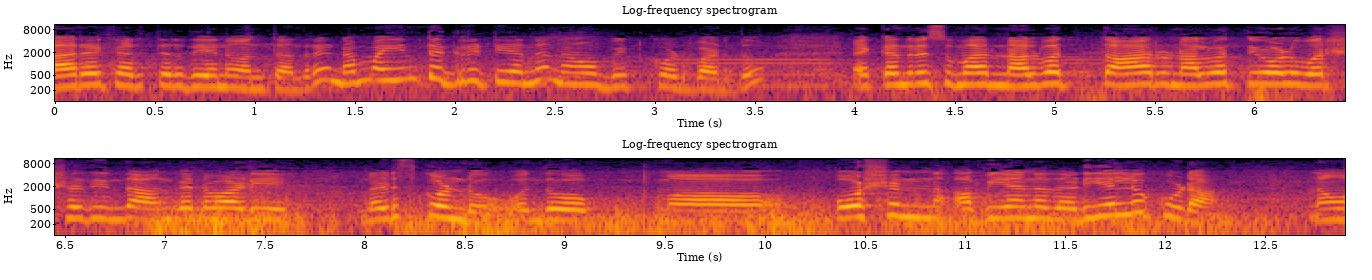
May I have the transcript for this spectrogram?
ಕಾರ್ಯಕರ್ತರದ್ದು ಏನು ಅಂತಂದರೆ ನಮ್ಮ ಇಂಟಗ್ರಿಟಿಯನ್ನು ನಾವು ಬಿಟ್ಕೊಡ್ಬಾರ್ದು. ಯಾಕಂದರೆ ಸುಮಾರು ನಲವತ್ತಾರು, ನಲವತ್ತೇಳು ವರ್ಷದಿಂದ ಅಂಗನವಾಡಿ ನಡೆಸ್ಕೊಂಡು ಒಂದು ಪೋಷಣ್ ಅಭಿಯಾನದ ಅಡಿಯಲ್ಲೂ ಕೂಡ ನಾವು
